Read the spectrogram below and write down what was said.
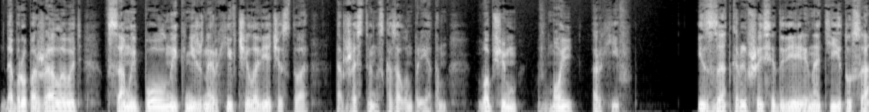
«Добро пожаловать в самый полный книжный архив человечества», — торжественно сказал он при этом. «В общем, в мой архив». Из-за открывшейся двери на Титуса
